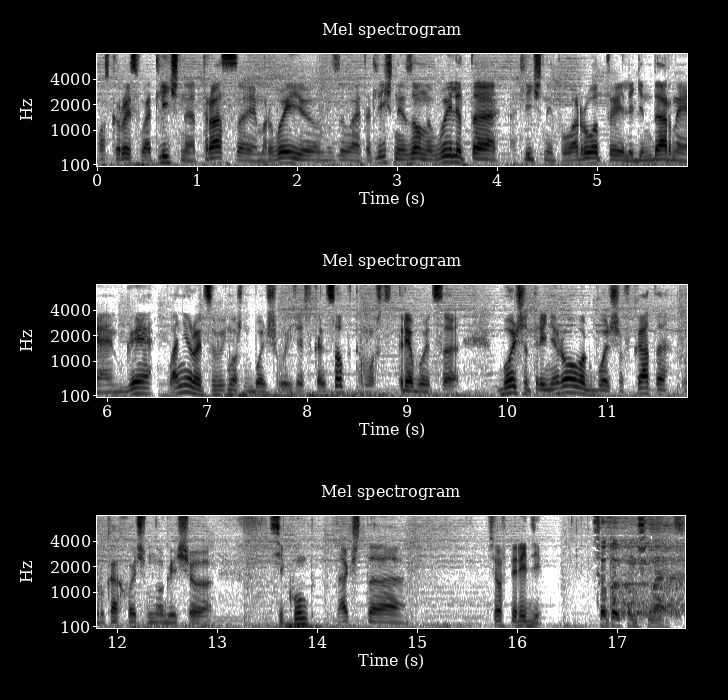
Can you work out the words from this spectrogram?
Moscow Raceway отличная трасса, MRV ее называют. Отличные зоны вылета, отличные повороты, легендарные AMG. Планируется, можно больше выезжать в кольцо, потому что требуется больше тренировок, больше вката. В руках очень много еще секунд, так что все впереди. Все только начинается.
